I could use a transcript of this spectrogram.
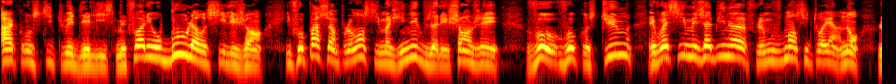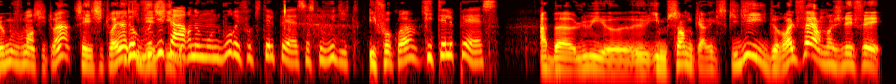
à constituer des mais il faut aller au bout là aussi, les gens. Il ne faut pas simplement s'imaginer que vous allez changer vos, vos costumes et voici mes habits neufs, le mouvement citoyen. Non, le mouvement citoyen, c'est les citoyens Donc qui vous dites décident. à Arnaud Montebourg, il faut quitter le PS, c'est ce que vous dites Il faut quoi? Quitter le PS. Ah ben lui, euh, il me semble qu'avec ce qu'il dit, il devrait le faire. Moi, je l'ai fait.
